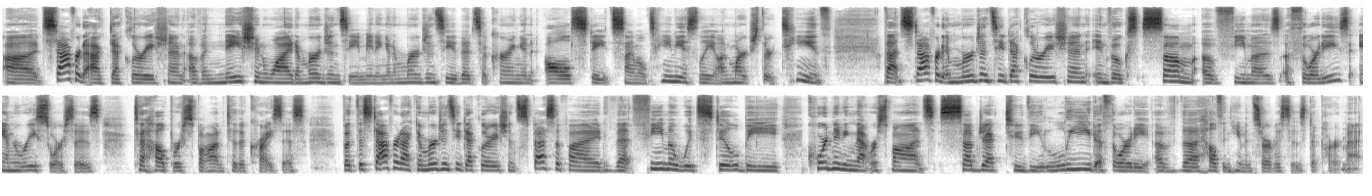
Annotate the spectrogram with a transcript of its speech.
uh, Stafford Act declaration of a nationwide emergency, meaning an emergency that's occurring in all states simultaneously on March 13th. That Stafford Emergency Declaration invokes some of FEMA's authorities and resources to help respond to the crisis. But the Stafford Act Emergency Declaration specified that FEMA would still be coordinating that response subject to the lead authority of the Health and Human Services Department.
